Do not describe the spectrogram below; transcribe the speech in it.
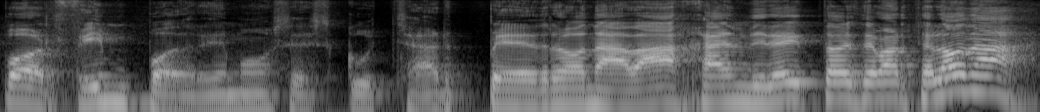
Por fin podremos escuchar Pedro Navaja en directo desde Barcelona.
